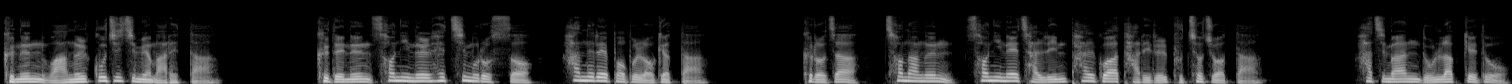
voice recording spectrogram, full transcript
그는 왕을 꾸짖으며 말했다. 그대는 선인을 해침으로써 하늘의 법을 어겼다. 그러자 천왕은 선인의 잘린 팔과 다리를 붙여주었다. 하지만 놀랍게도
